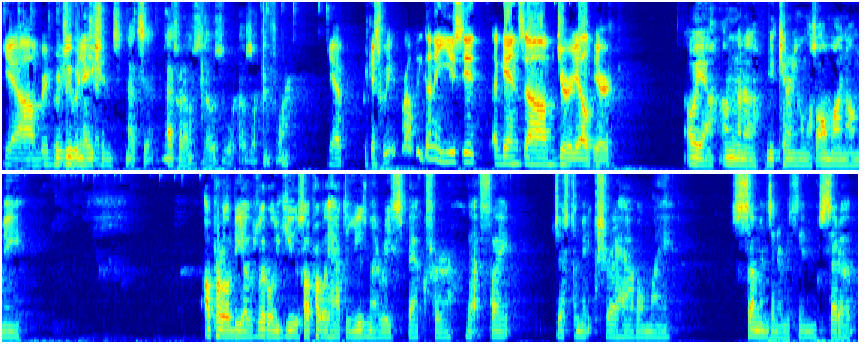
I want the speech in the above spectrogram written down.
Yeah, um, Rejuvenations. That's it. That's what I was, that was what I was looking for. Yep, because we're probably gonna use it against um, Duriel here. Oh yeah, I'm gonna be carrying almost all mine on me. I'll probably be of little use. I'll probably have to use my respec for that fight just to make sure I have all my summons and everything set up.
